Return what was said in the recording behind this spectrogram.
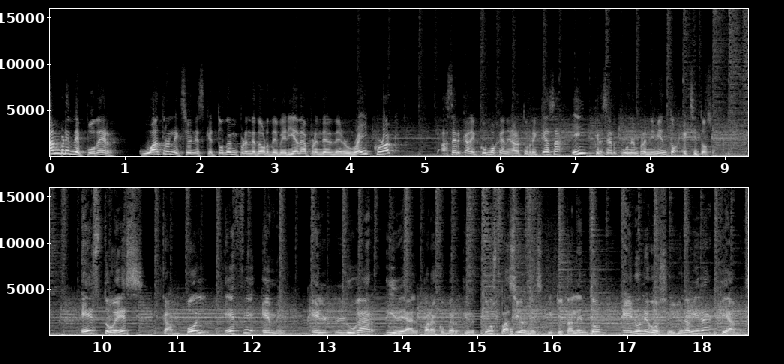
Hambre de poder. Cuatro lecciones que todo emprendedor debería de aprender de Ray Kroc acerca de cómo generar tu riqueza y crecer un emprendimiento exitoso. Esto es Campoy FM, el lugar ideal para convertir tus pasiones y tu talento en un negocio y una vida que ames.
